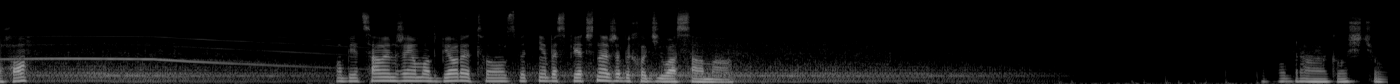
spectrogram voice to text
Oho. Obiecałem, że ją odbiorę, to zbyt niebezpieczne, żeby chodziła sama. Dobra, gościu,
